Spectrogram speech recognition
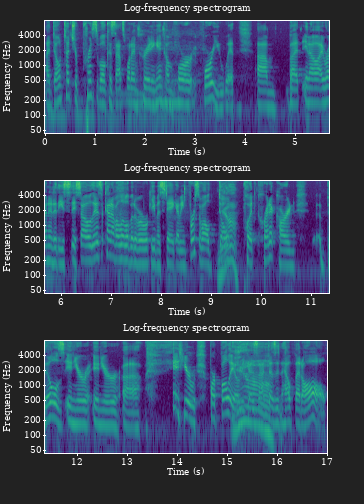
Uh, don't touch your principal because that's what I'm creating income for for you with. Um, but you know, I run into these. So there's kind of a little bit of a rookie mistake. I mean, first of all, don't yeah. put credit card bills in your in your uh, in your portfolio yeah. because that doesn't help at all.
